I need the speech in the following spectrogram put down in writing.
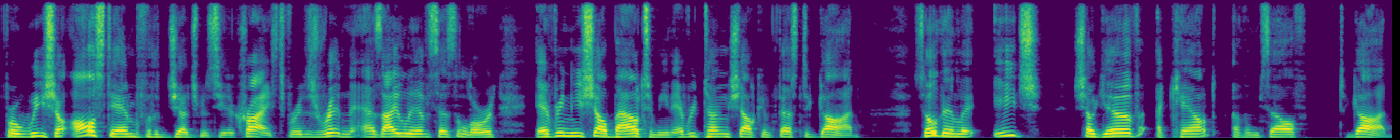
For we shall all stand before the judgment seat of Christ. For it is written, As I live, says the Lord, every knee shall bow to me, and every tongue shall confess to God. So then let each shall give account of himself to God.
